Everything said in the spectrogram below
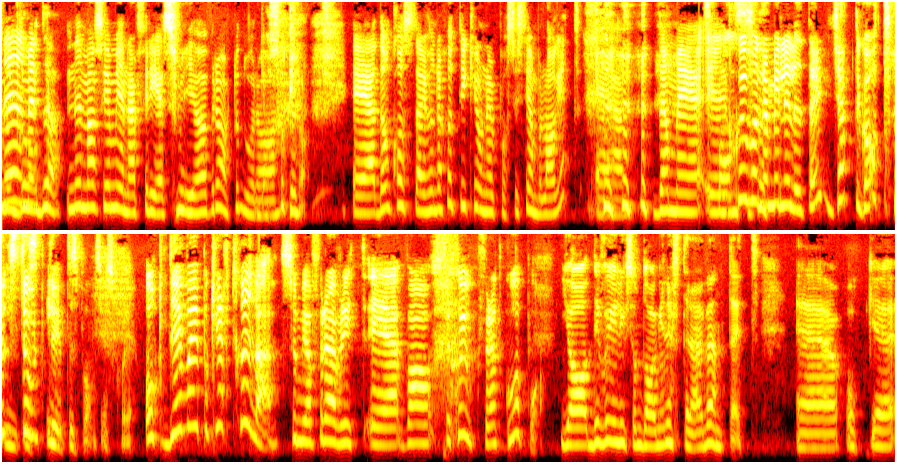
Nej är men, goda. nej men alltså jag menar för er som är över 18 då. då. Ja, såklart. eh, de kostar 170 kronor på Systembolaget. Eh, de är eh, Spons. 700 milliliter, jättegott! Inte, Stort tips! inte spons, jag skojar. Och du var ju på kräftskiva som jag för övrigt eh, var för sjuk för att gå på. Ja, det var ju liksom dagen efter det här eventet. Eh, och eh,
